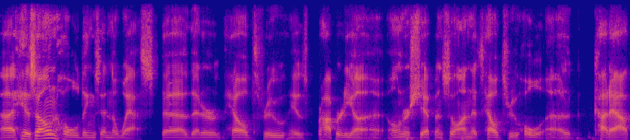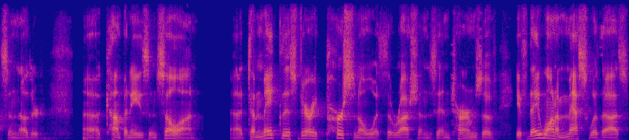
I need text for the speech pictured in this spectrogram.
uh, his own holdings in the West uh, that are held through his property ownership and so on, that's held through whole cutouts and other companies and so on. to make this very personal with the Russians in terms of if they want to mess with us,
